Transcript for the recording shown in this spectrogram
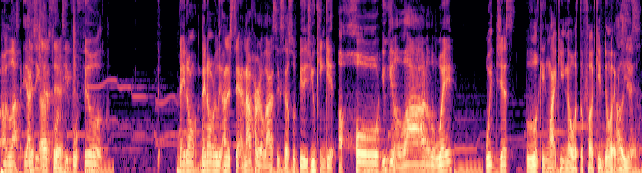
A lot. I It's think that's what people feel. They don't. They don't really understand. And I've heard a lot of successful speakers. You can get a whole. You get a lot of the way with just looking like you know what the fuck you're doing. Oh, yeah. Just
